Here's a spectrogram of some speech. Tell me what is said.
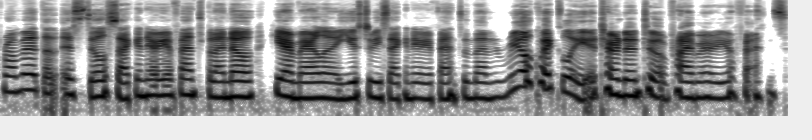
from it that is still secondary offense. But I know here in Maryland it used to be secondary offense and then real quickly it turned into a primary offense.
